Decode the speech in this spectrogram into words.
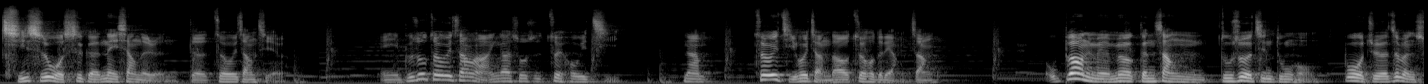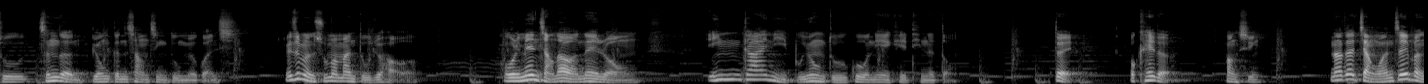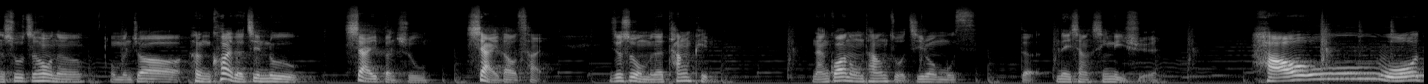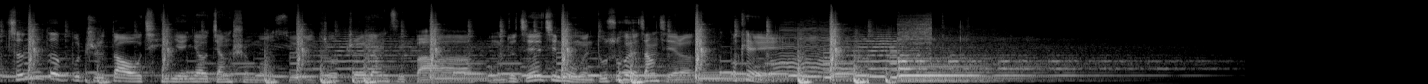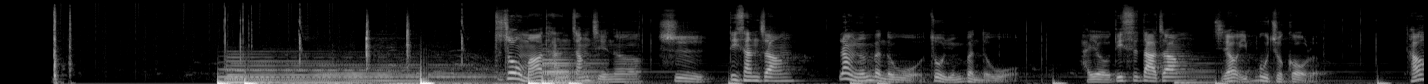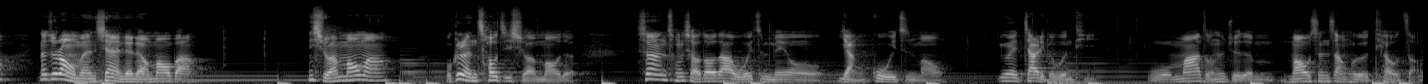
其实我是个内向的人的最后一章节了。你不是说最后一章啦，应该说是最后一集。那最后一集会讲到最后的两章。我不知道你们有没有跟上读书的进度哦。不过我觉得这本书真的不用跟上进度没有关系，因为这本书慢慢读就好了。我里面讲到的内容，应该你不用读过，你也可以听得懂。对，OK 的，放心。那在讲完这本书之后呢，我们就要很快的进入下一本书。下一道菜，也就是我们的汤品——南瓜浓汤佐鸡肉慕斯的内向心理学。好，我真的不知道前言要讲什么，所以就这样子吧，我们就直接进入我们读书会的章节了。OK。节呢，是第三章，让原本的我做原本的我，还有第四大章，只要一步就够了。好，那就让我们先来聊聊猫吧。你喜欢猫吗？我个人超级喜欢猫的，虽然从小到大我一直没有养过一只猫，因为家里的问题，我妈总是觉得猫身上会有跳蚤。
